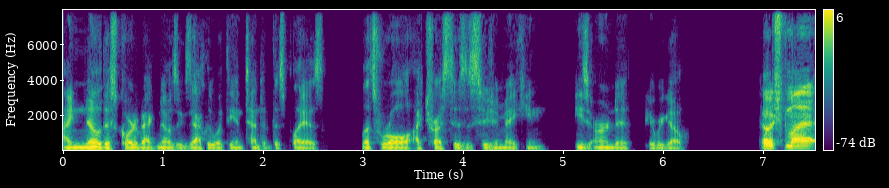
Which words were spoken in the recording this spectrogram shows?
I know this quarterback knows exactly what the intent of this play is. Let's roll. I trust his decision making. He's earned it. Here we go. Coach, my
